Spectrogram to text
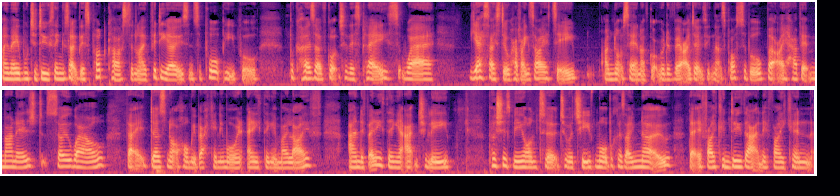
I'm able to do things like this podcast and live videos and support people because I've got to this place where, yes, I still have anxiety. I'm not saying I've got rid of it, I don't think that's possible, but I have it managed so well that it does not hold me back anymore in anything in my life. And if anything, it actually pushes me on to, to achieve more because I know that if I can do that and if I can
